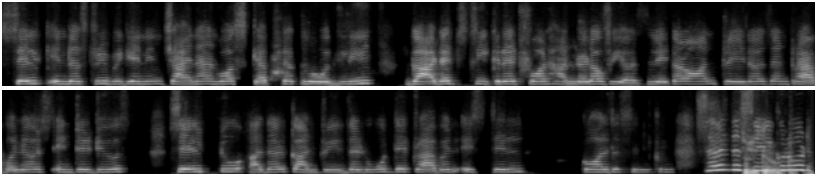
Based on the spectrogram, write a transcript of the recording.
silk industry began in China and was kept a closely guarded secret for hundreds of years. Later on, traders and travelers introduced silk to other countries. The route they travel is still called the Silk Road. Sir, the Silk Silk, Road. Road.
